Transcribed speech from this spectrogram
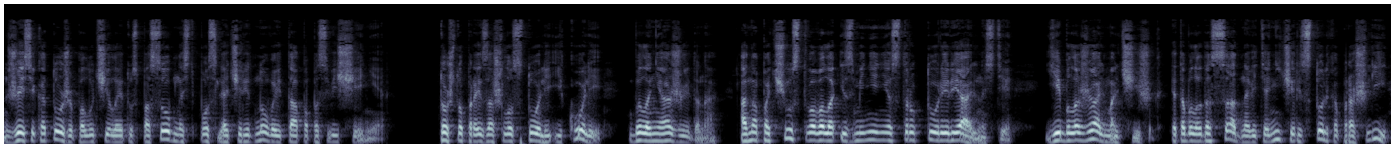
Джессика тоже получила эту способность после очередного этапа посвящения. То, что произошло с Толи и Колей, было неожиданно. Она почувствовала изменение структуры реальности. Ей было жаль мальчишек. Это было досадно, ведь они через столько прошли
